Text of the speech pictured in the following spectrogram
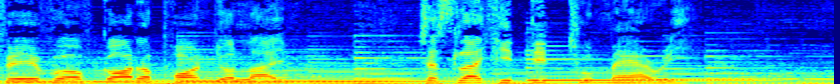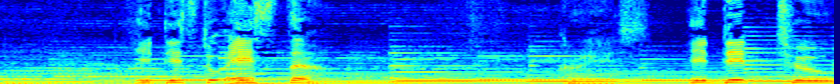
Favor of God upon your life, just like He did to Mary. He did to Esther. Grace. He did to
